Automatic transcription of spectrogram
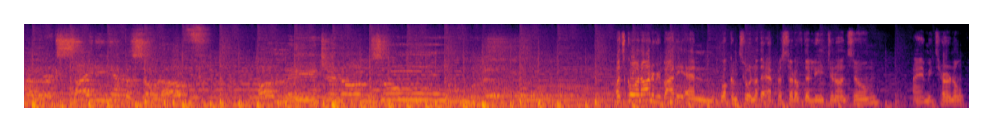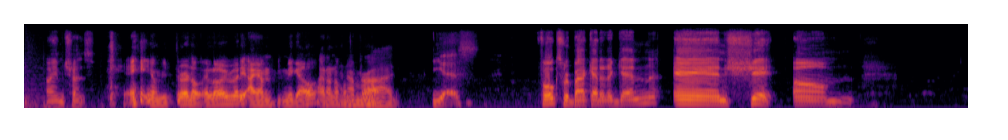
another exciting episode of A Legion on Zoom. What's going on, everybody, and welcome to another episode of the Legion on Zoom. I am Eternal. I am Chez. Hey, I'm Eternal. Hello, everybody. I am Miguel. I don't know if And I'm I'm Rod. Yes. Folks, we're back at it again, and shit. Um,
